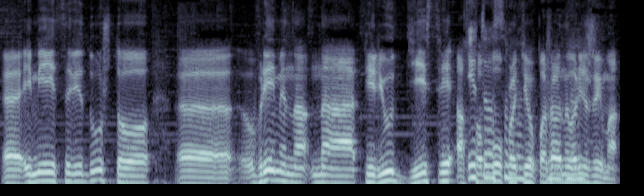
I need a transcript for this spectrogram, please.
Э, имеется в виду, что э, временно на период действия особого Этого самого- противопожарного Мгм. режима.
